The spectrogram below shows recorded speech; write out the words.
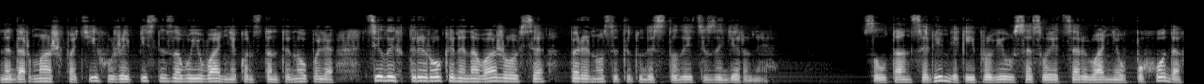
Недарма ж Фатіх уже після завоювання Константинополя цілих три роки не наважувався переносити туди столицю Задірне. Султан Селім, який провів усе своє царювання в походах,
